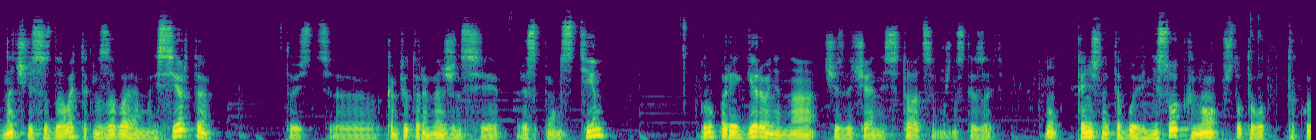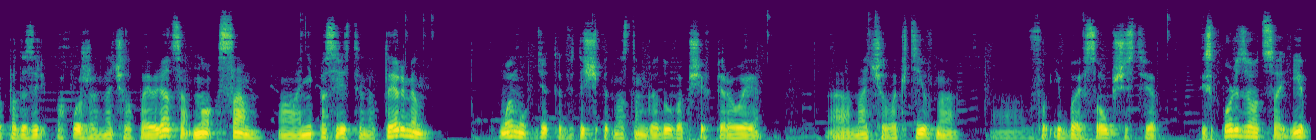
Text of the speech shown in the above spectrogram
начали создавать так называемые серты, то есть э, Computer Emergency Response Team, группа реагирования на чрезвычайные ситуации, можно сказать. Ну, конечно, это были не сок, но что-то вот такое подозрительное, похожее начало появляться. Но сам а, непосредственно термин, по-моему, где-то в 2015 году вообще впервые а, начал активно а, в ИБ-сообществе использоваться. И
